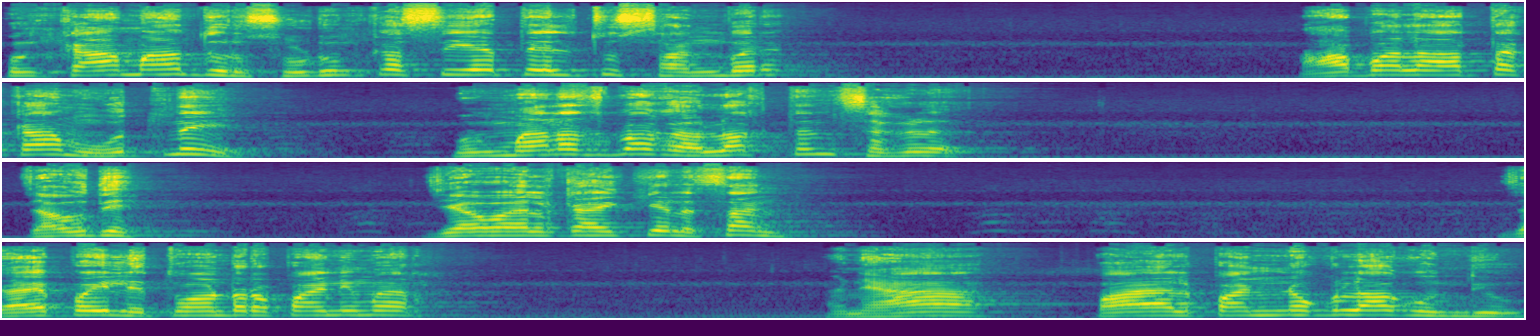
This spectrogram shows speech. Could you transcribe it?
पण काम आधूर सोडून कसं येता येईल तू सांग बरं. आबाला आता काम होत नाही. मग मलाच बघावं लागतं ना सगळं. जाऊ दे. जेवायला काय केलं सांग. जाय पहिले तोंडावर पाणी मार. आणि हा पायाला पाणी नको लागून देऊ.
